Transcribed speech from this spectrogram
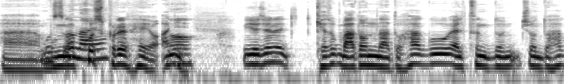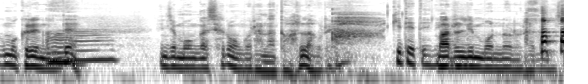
아, 뭐 뭔가 쏘나요? 코스프레를 해요. 아니 어. 예전에 계속 마돈나도 하고 엘튼 존도 하고 뭐 그랬는데 아. 이제 뭔가 새로운 걸 하나 더 하려고 그래요. 아, 기대되네. 마를린 monroe를 하든지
